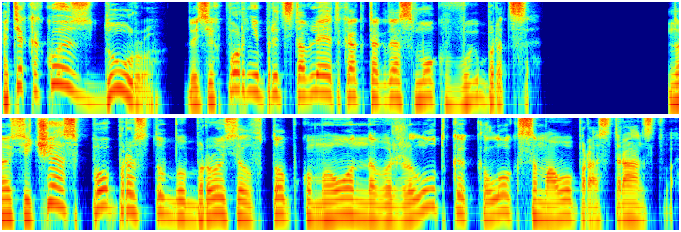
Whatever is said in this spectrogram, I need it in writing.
Хотя какое с до сих пор не представляет, как тогда смог выбраться. Но сейчас попросту бы бросил в топку муонного желудка клок самого пространства.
